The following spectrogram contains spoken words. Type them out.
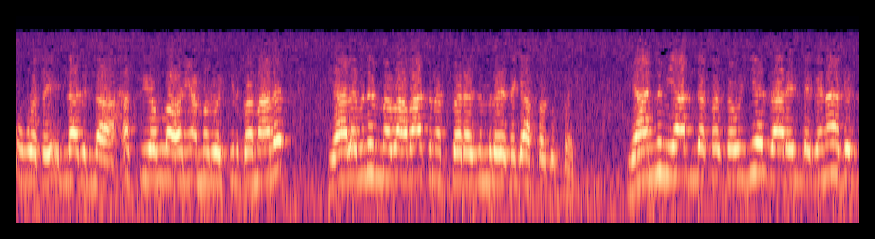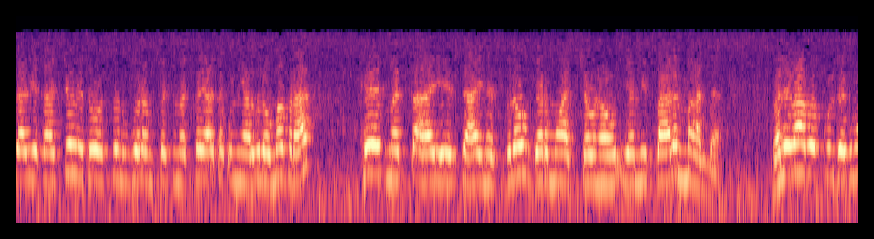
ቁወተ ኢላ ቢላ ሐስቢ አላሁ ኒዕመል ወኪል በማለት ያለምንም መባባት ነበረ ዝም ብለው የተጋፈጡበት። ያንን ያለፈ ሰውዬ ዛሬ እንደገና ገዛ ቤታቸው የተወሰኑ ጎረምሶች መጥተው ያጠቁኛል ብለው መፍራት ከየት መጣ? የዚህ አይነት ብለው ገርሟቸው ነው የሚባልም አለ። በሌላ በኩል ደግሞ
